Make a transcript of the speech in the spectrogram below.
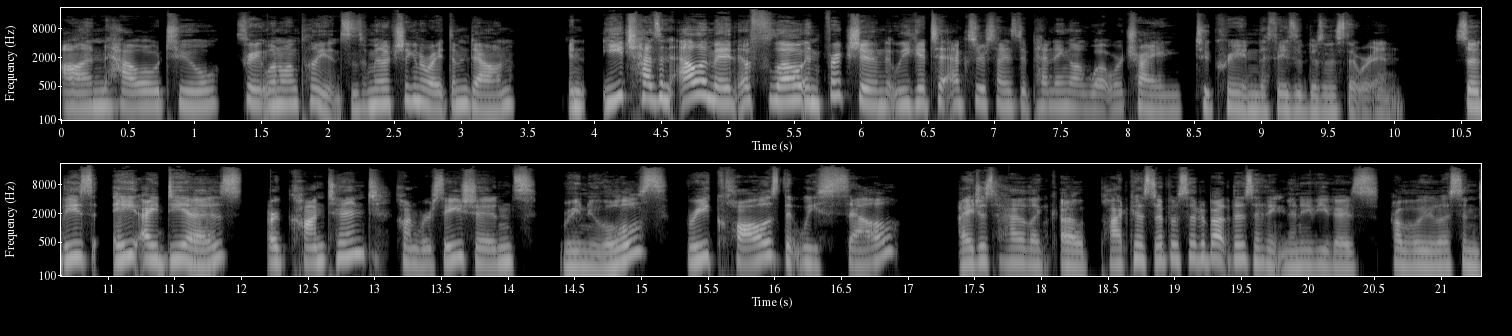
on how to create one on one clients. And so I'm actually going to write them down. And each has an element of flow and friction that we get to exercise depending on what we're trying to create in the phase of business that we're in. So these eight ideas are content, conversations, renewals, free calls that we sell. I just had like a podcast episode about this. I think many of you guys probably listened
